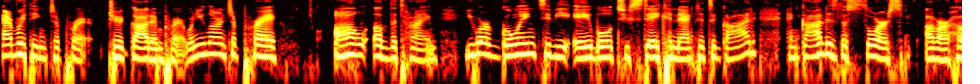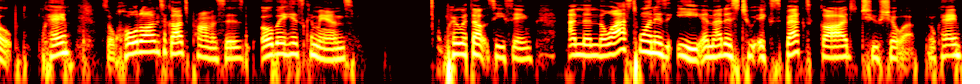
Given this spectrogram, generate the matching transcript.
everything to prayer, to God in prayer, when you learn to pray all of the time. You are going to be able to stay connected to God, and God is the source of our hope. Okay? So hold on to God's promises, obey his commands. Pray without ceasing. And then the last one is E, and that is to expect God to show up. Okay.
